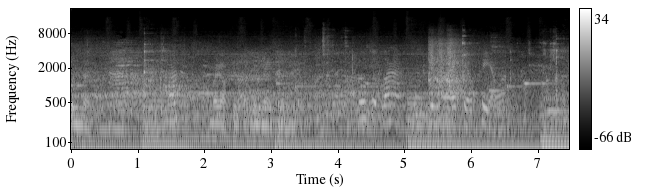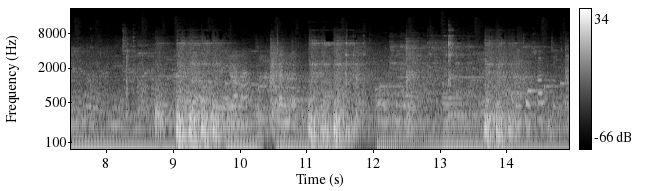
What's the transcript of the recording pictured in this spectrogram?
อยากกินข้าวปุ้นเลยฮะไม่อยากกินข้าวปุ้นเลยรู้สึกว่ากินอะไรเขียวๆอะใช่ไหมเต็มเลยนี่คือข้าวจี่จื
